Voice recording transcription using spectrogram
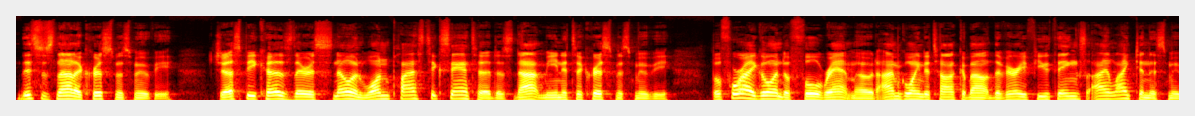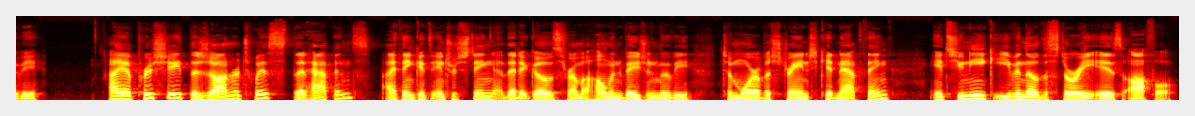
This is not a Christmas movie. Just because there is snow and one plastic Santa does not mean it's a Christmas movie. Before I go into full rant mode, I'm going to talk about the very few things I liked in this movie. I appreciate the genre twist that happens. I think it's interesting that it goes from a home invasion movie to more of a strange kidnap thing. It's unique even though the story is awful.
